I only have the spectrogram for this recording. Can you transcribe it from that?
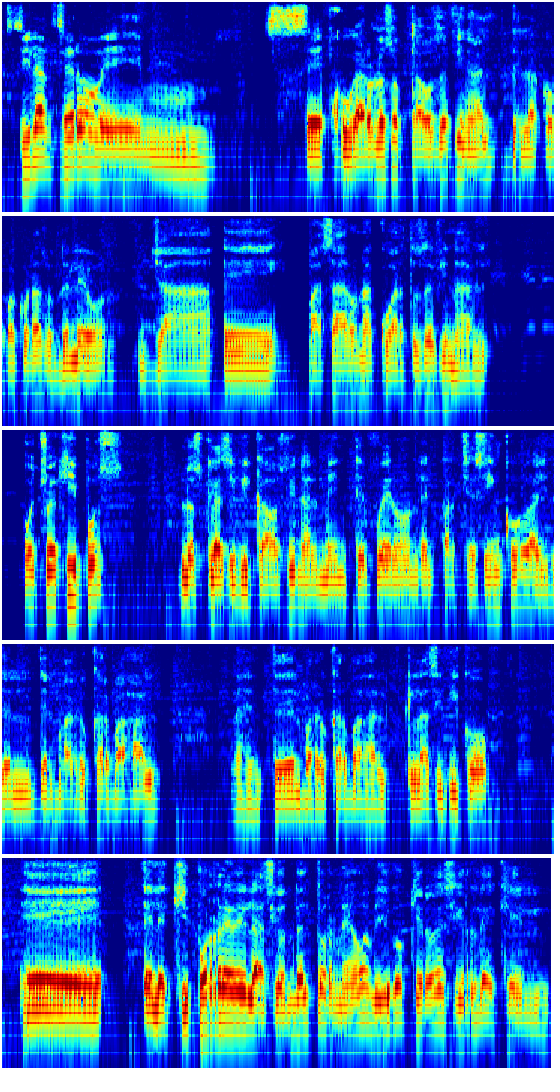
Sí, Lancero, em, se jugaron los octavos de final de la Copa Corazón de León. Ya eh, pasaron a cuartos de final ocho equipos. Los clasificados finalmente fueron el Parche 5, ahí del, barrio Carvajal. La gente del barrio Carvajal clasificó. Eh, el equipo revelación del torneo, amigo, quiero decirle que el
